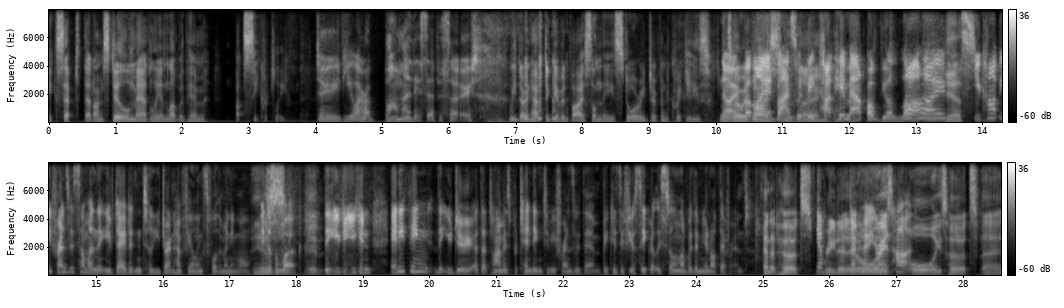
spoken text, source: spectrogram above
except that I'm still madly in love with him, but secretly. Dude, you are a bummer this episode. We don't have to give advice on these story driven quickies. No, There's but my advice, advice there's would no- be cut him out of your life. Yes. You can't be friends with someone that you've dated until you don't have feelings for them anymore. It doesn't work. it- That you can, you can anything that you do at that time is pretending to be friends with them because if you're secretly still in love with them, you're not their friend. And it hurts, Yep, Rita. don't it hurt your own always, heart. always hurts uh,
